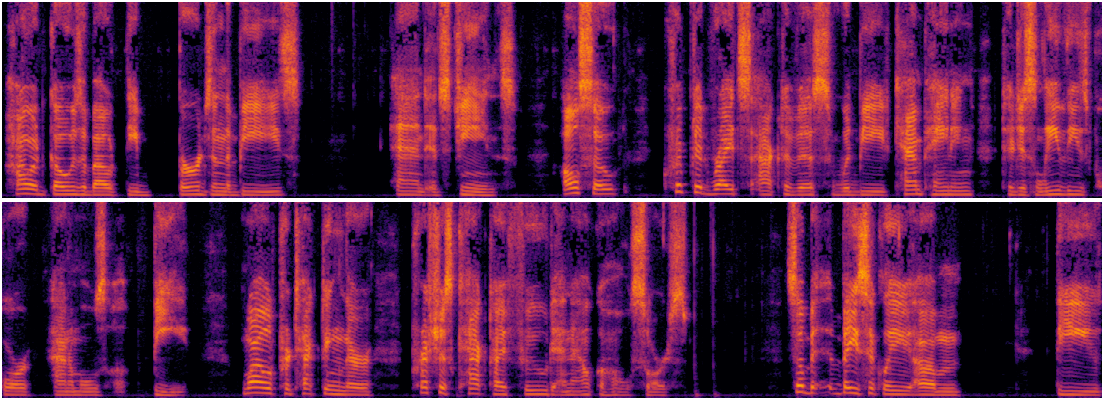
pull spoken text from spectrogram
how it goes about the birds and the bees, and its genes. Also, cryptid rights activists would be campaigning to just leave these poor animals be while protecting their precious cacti food and alcohol source. So basically, um, the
